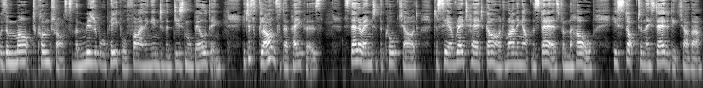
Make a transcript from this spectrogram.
was a marked contrast to the miserable people filing into the dismal building. He just glanced at her papers Stella entered the courtyard to see a red-haired guard running up the stairs from the hole. He stopped and they stared at each other.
